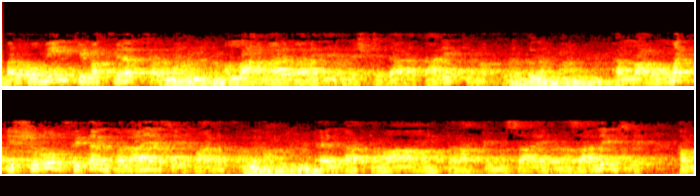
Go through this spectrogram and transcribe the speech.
مرحومین کی مغفرت فرما. اللہ ہمارے والدین رشتے دار اقارب کی مغفرت فرما. اللہ امت کی شروع فتن، بلایا سے حفاظت فرما. اے اللہ تمام طرح کے مسائل، مظالم سے ہم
